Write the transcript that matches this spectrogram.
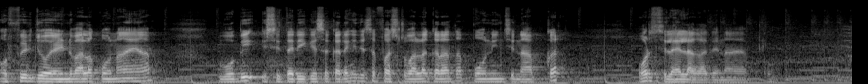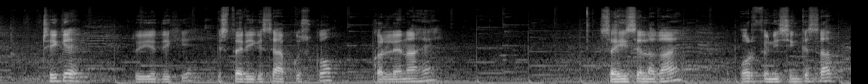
और फिर जो एंड वाला कोना है आप, वो भी इसी तरीके से करेंगे, जैसे फ़र्स्ट वाला करा था, पौन इंच नाप कर, और सिलाई लगा देना है आपको, ठीक है? तो ये देखिए, इस तरीके से आपको इसको कर लेना है, सही से लगाएँ, और फिनिशिंग के साथ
